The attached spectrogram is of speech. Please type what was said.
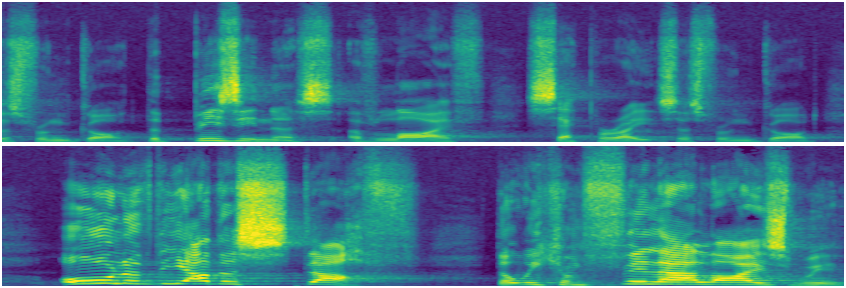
us from God. The busyness of life separates us from God. All of the other stuff that we can fill our lives with,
